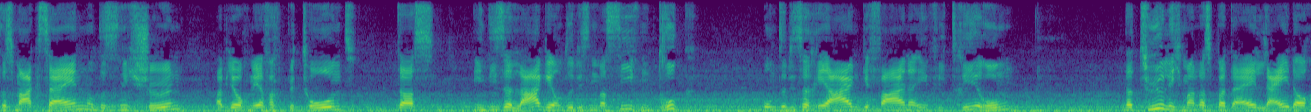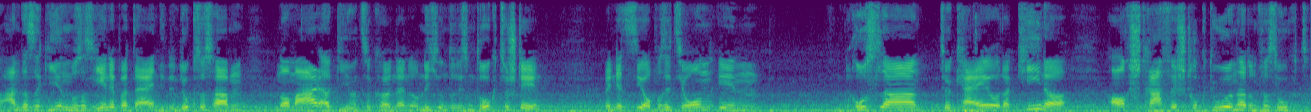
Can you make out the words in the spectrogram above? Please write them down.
das mag sein und das ist nicht schön, habe ich auch mehrfach betont, dass in dieser Lage, unter diesem massiven Druck, unter dieser realen Gefahr einer Infiltrierung, natürlich man als Partei leider auch anders agieren muss als jene Parteien, die den Luxus haben, normal agieren zu können und nicht unter diesem Druck zu stehen. Wenn jetzt die Opposition in Russland, Türkei oder China auch straffe Strukturen hat und versucht,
